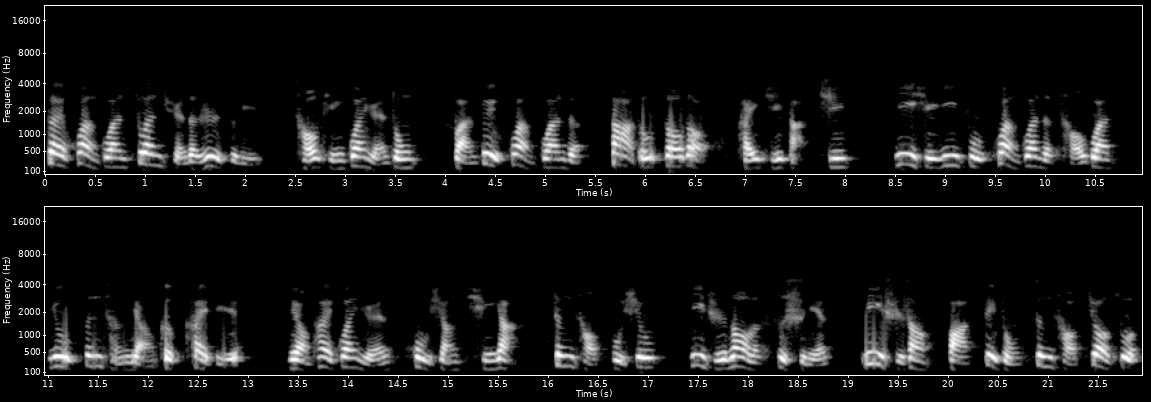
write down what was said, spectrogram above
在宦官专权的日子里，朝廷官员中反对宦官的大都遭到排挤打击，一些依附宦官的朝官又分成两个派别。两派官员互相倾轧，争吵不休，一直闹了四十年。历史上把这种争吵叫做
